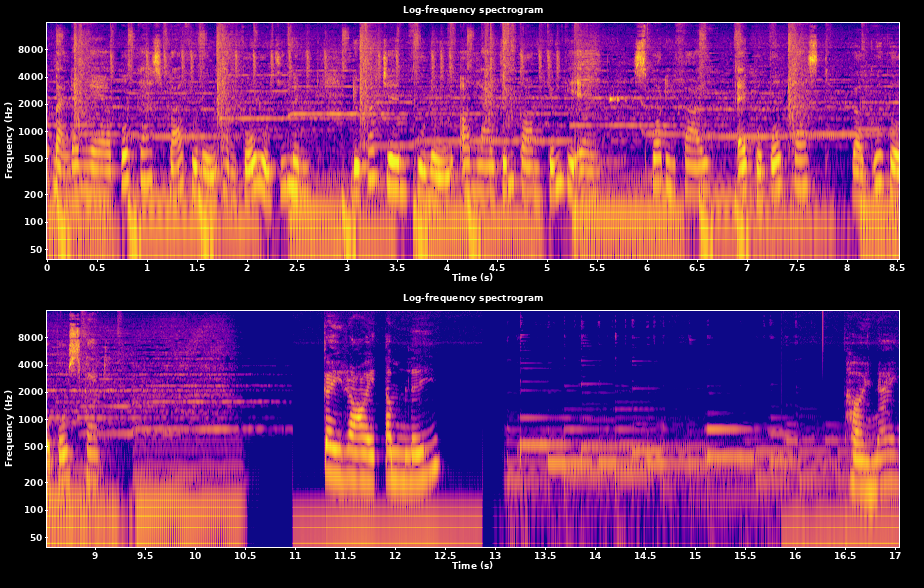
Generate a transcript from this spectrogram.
Các bạn đang nghe podcast báo phụ nữ thành phố Hồ Chí Minh được phát trên phụ nữ online.com.vn, Spotify, Apple Podcast và Google Podcast. Cây roi tâm lý Thời nay,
